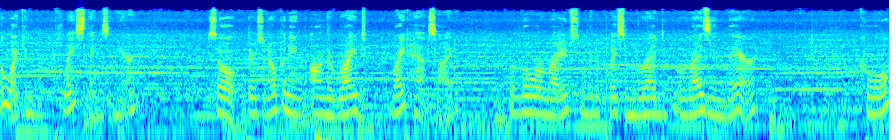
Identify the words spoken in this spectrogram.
Oh, I can place things in here. So there's an opening on the right right hand side, the lower right. So I'm gonna place some red resin there. Cool.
